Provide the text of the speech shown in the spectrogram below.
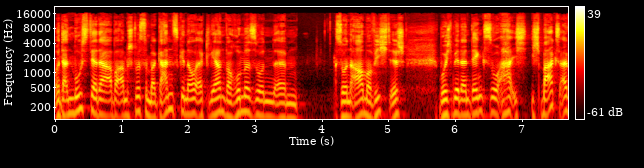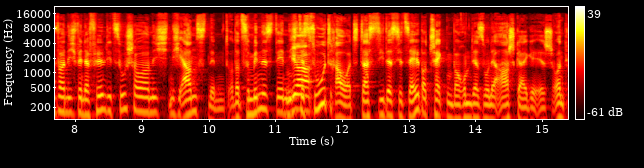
Und dann muss der da aber am Schluss nochmal ganz genau erklären, warum er so ein, ähm, so ein armer Wicht ist, wo ich mir dann denke, so, ah, ich, ich mag es einfach nicht, wenn der Film die Zuschauer nicht, nicht ernst nimmt oder zumindest denen nicht Ja. das zutraut, dass sie das jetzt selber checken, warum der so eine Arschgeige ist. Und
